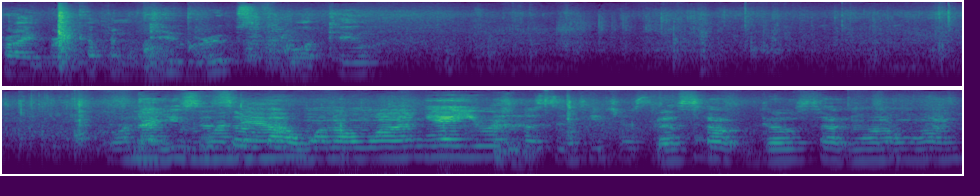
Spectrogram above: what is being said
Probably break up into two groups if you want to. One Now you said one something down? about one on one? Yeah, you were supposed to teach us. Ghost hunt, ghost hunting one on one?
